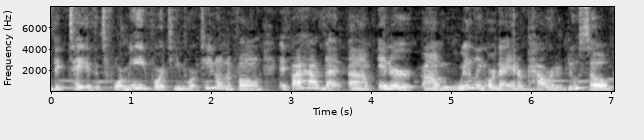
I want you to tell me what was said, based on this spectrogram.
dictate if it's for me 1414 on the phone. If i have that um, inner um, willing or that inner power to do so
